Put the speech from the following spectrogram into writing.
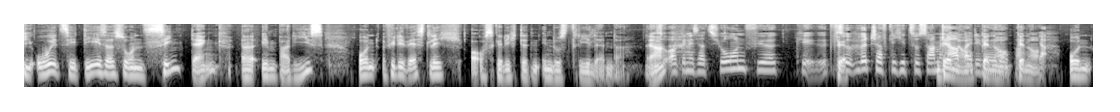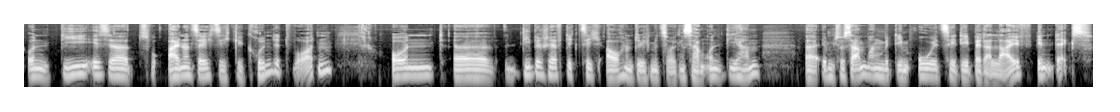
Die OECD ist ja so ein Think Tank äh, in Paris und für die westlich ausgerichteten Industrieländer. Ja? Also Organisation für, für wirtschaftliche Zusammenarbeit genau, in Europa. Genau, genau. Ja. Und, und die ist ja 1961 gegründet worden und äh, die beschäftigt sich auch natürlich mit solchen Sachen. Und die haben äh, im Zusammenhang mit dem OECD Better Life Index,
